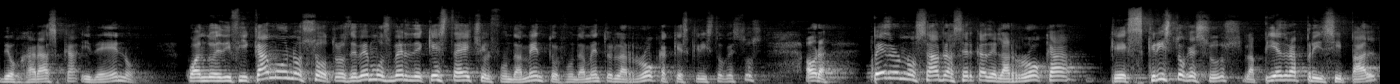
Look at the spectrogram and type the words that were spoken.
de hojarasca y de heno. Cuando edificamos nosotros debemos ver de qué está hecho el fundamento. El fundamento es la roca que es Cristo Jesús. Ahora, Pedro nos habla acerca de la roca que es Cristo Jesús, la piedra principal,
